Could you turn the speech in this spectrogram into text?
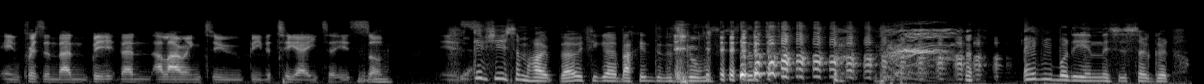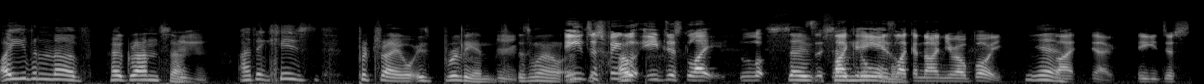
in prison, than be then allowing to be the TA to his son, is Gives you some hope though if you go back into the schools. Everybody in this is so good. I even love her grandson. Mm. I think his portrayal is brilliant Mm. as well. he It's just oh, feel he just like looks so, so like he is like a nine-year-old boy. yeah. Like you know, he just.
